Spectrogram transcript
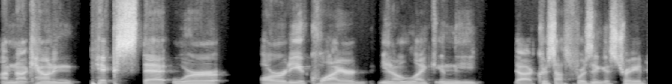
I'm not counting picks that were already acquired, you know, like in the uh, Kristaps Porzingis trade.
